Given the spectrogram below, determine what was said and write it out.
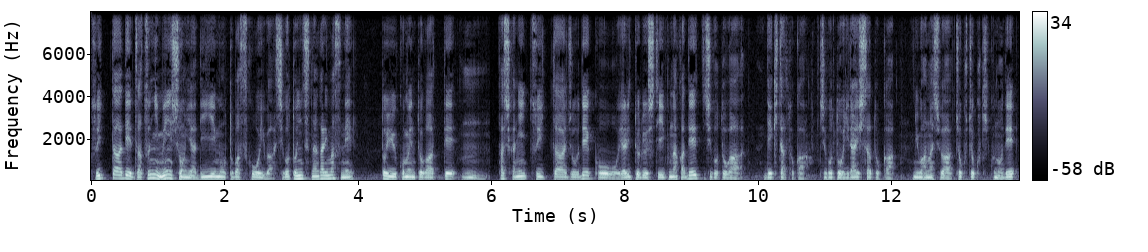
ツイッターで雑にメンションや DM を飛ばす行為は仕事につながりますね。というコメントがあって、うん。確かにツイッター上でこう、やり取りをしていく中で仕事ができたとか、仕事を依頼したとかいう話はちょくちょく聞くので、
